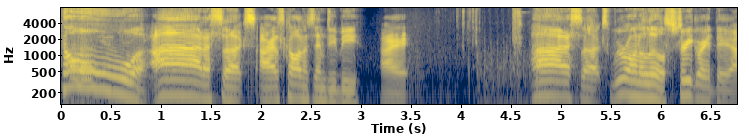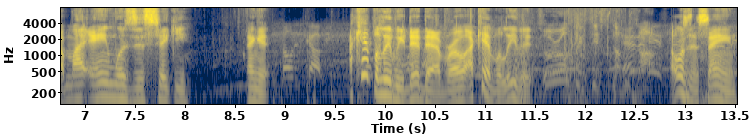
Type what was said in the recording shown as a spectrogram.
No! Ah, that sucks. All right, let's call this MGB. All right. Ah, that sucks. We were on a little streak right there. My aim was just shaky. Dang it. I can't believe we did that, bro. I can't believe it. That was insane.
